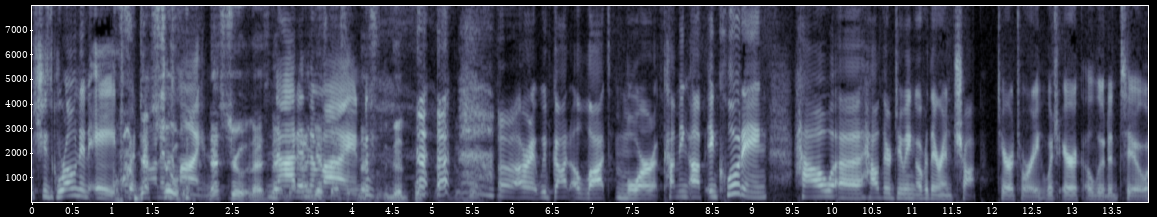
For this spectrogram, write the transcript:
she's grown in age, but that's not true. in the mind. That's true. That's not that, in I the mind. That's, that's, a good point. That's a good point. Uh, all right, we've got a lot more coming up, including how uh, how they're doing over there in CHOP territory, which Eric alluded to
